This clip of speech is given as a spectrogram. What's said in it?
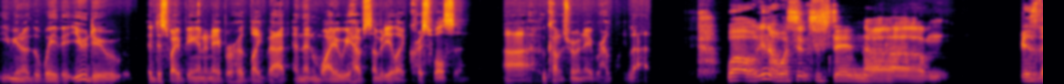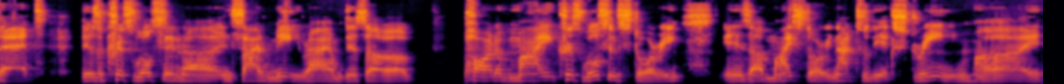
you know, the way that you do, despite being in a neighborhood like that? And then why do we have somebody like Chris Wilson, uh, who comes from a neighborhood like that? Well, you know, what's interesting um, is that there's a Chris Wilson uh, inside of me, right? This uh, part of my Chris Wilson story is uh, my story, not to the extreme. Uh, I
